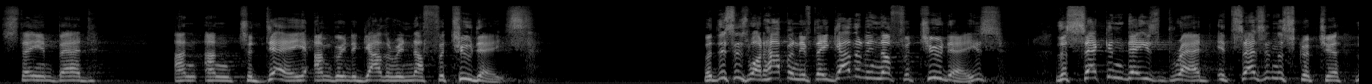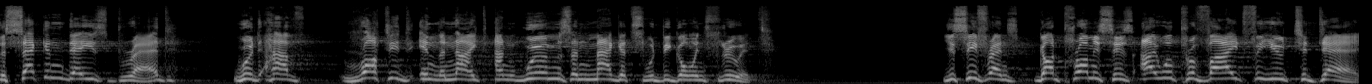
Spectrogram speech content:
stay in bed, and, and today I'm going to gather enough for two days. But this is what happened. If they gathered enough for two days, the second day's bread, it says in the scripture, the second day's bread would have rotted in the night and worms and maggots would be going through it. You see, friends, God promises, I will provide for you today.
